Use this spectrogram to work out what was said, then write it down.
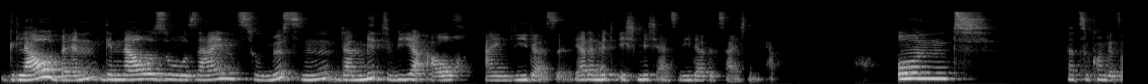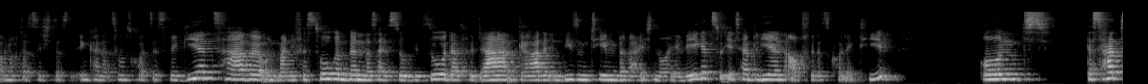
glauben, genauso sein zu müssen, damit wir auch ein Leader sind, ja, damit ich mich als Leader bezeichnen kann. Und dazu kommt jetzt auch noch, dass ich das Inkarnationskreuz des Regierens habe und Manifestorin bin, das heißt sowieso dafür da, gerade in diesem Themenbereich neue Wege zu etablieren, auch für das Kollektiv. Und das hat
